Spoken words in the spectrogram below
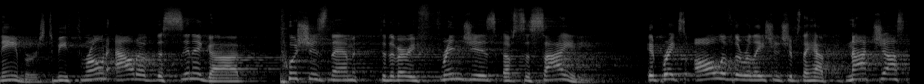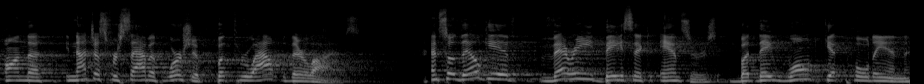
neighbors. To be thrown out of the synagogue pushes them to the very fringes of society. It breaks all of the relationships they have, not just on the not just for Sabbath worship, but throughout their lives. And so they'll give very basic answers, but they won't get pulled in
